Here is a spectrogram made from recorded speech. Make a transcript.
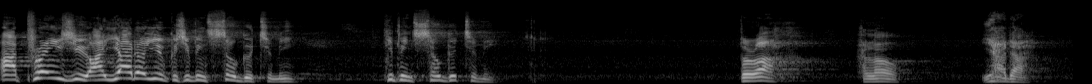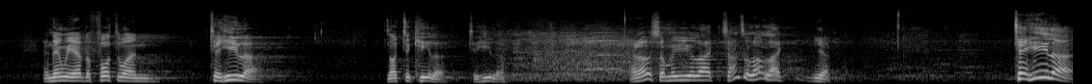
I praise you, I yada you, because you've been so good to me. You've been so good to me. Barach, hello, yada. And then we have the fourth one, Tehillah. Not tequila, Tehillah. I know some of you like, sounds a lot like, yeah. Tehillah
